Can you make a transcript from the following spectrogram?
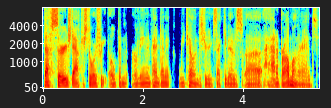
Theft surged after stores reopened early in the pandemic. Retail industry executives uh, had a problem on their hands.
